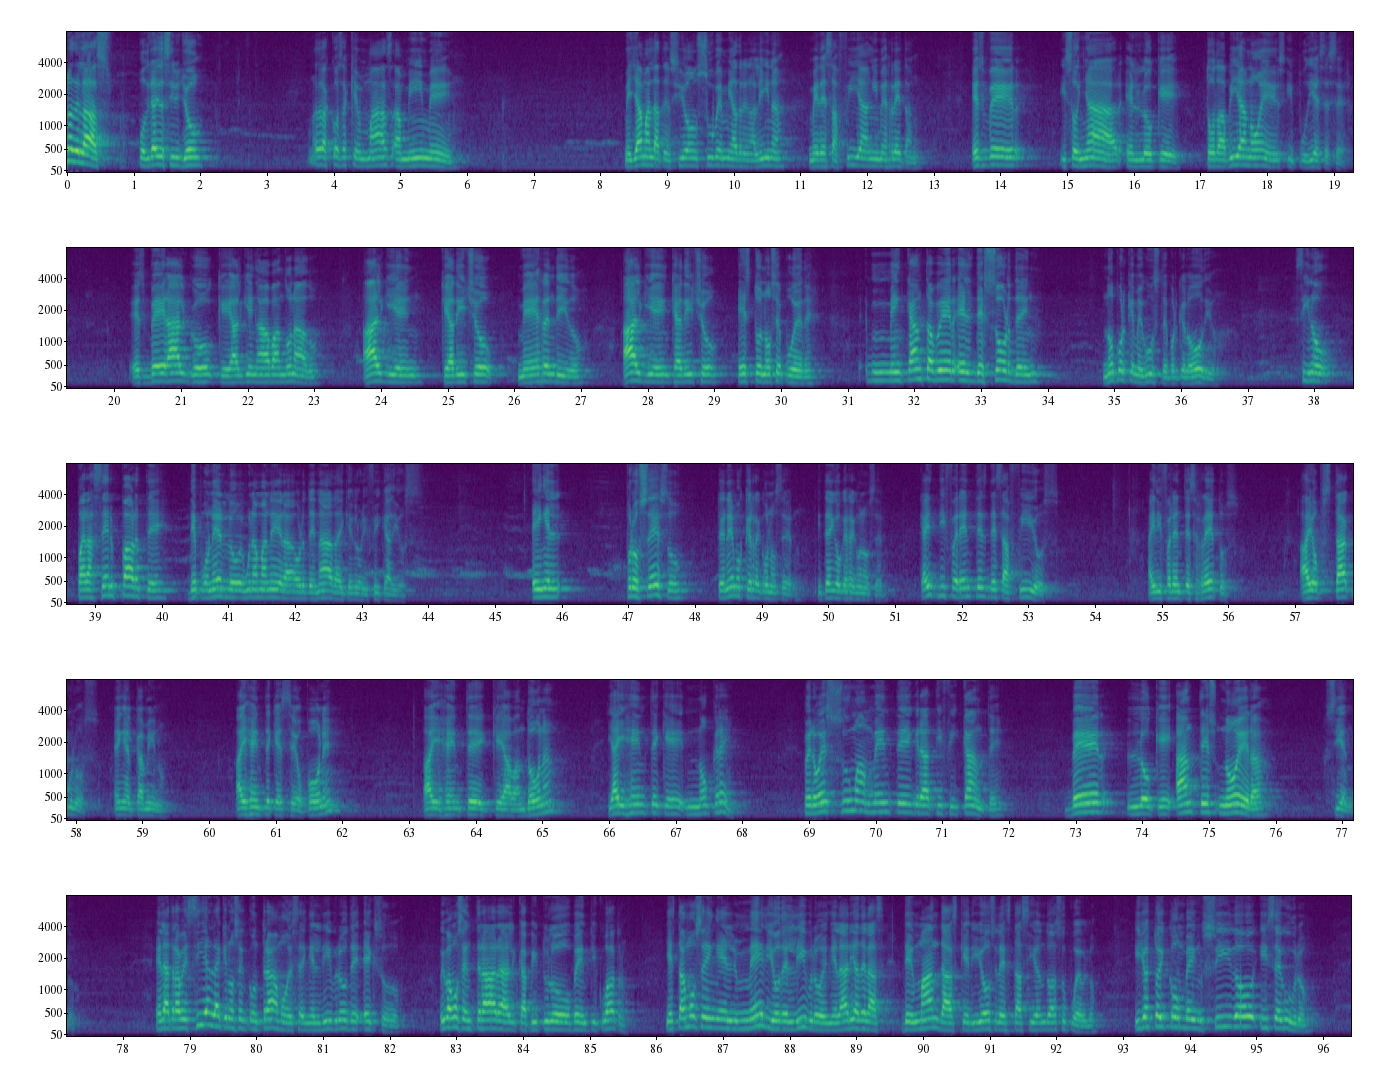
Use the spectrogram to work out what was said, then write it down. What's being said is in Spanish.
Una de las, podría decir yo, una de las cosas que más a mí me, me llaman la atención, suben mi adrenalina, me desafían y me retan, es ver y soñar en lo que todavía no es y pudiese ser. Es ver algo que alguien ha abandonado, alguien que ha dicho, me he rendido, alguien que ha dicho, esto no se puede. Me encanta ver el desorden, no porque me guste, porque lo odio, sino para ser parte de ponerlo en una manera ordenada y que glorifique a Dios. En el proceso tenemos que reconocer, y tengo que reconocer, que hay diferentes desafíos, hay diferentes retos, hay obstáculos, en el camino. Hay gente que se opone, hay gente que abandona y hay gente que no cree. Pero es sumamente gratificante ver lo que antes no era siendo. En la travesía en la que nos encontramos es en el libro de Éxodo. Hoy vamos a entrar al capítulo 24. Y estamos en el medio del libro, en el área de las demandas que Dios le está haciendo a su pueblo. Y yo estoy convencido y seguro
